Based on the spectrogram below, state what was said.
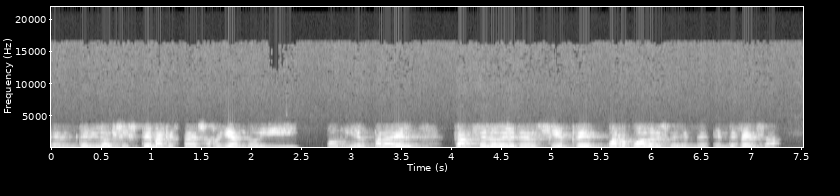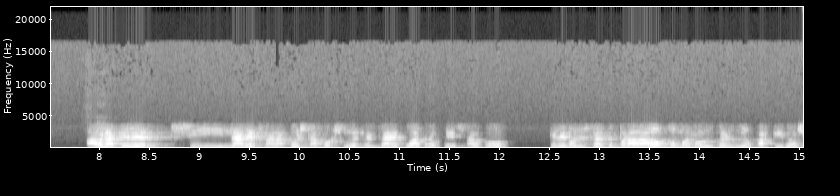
debido al sistema que está desarrollando y, y el, para él Cancelo debe tener siempre cuatro jugadores en, defensa. Habrá mm. que ver si Nagelsmann apuesta por su defensa de cuatro, que es algo que le hemos visto en la temporada, o como hemos visto en los últimos partidos,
